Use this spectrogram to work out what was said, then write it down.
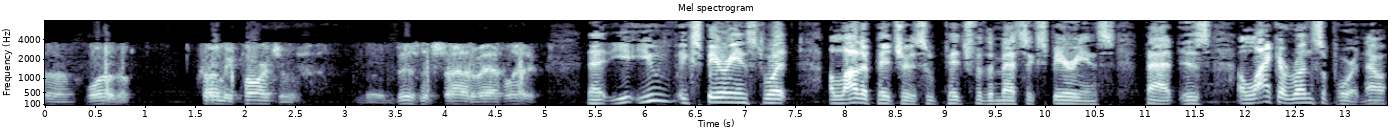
uh, one of the crummy parts of the business side of athletics. Now, you, you've experienced what a lot of pitchers who pitch for the Mets experience, Pat, is a lack of run support. Now,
